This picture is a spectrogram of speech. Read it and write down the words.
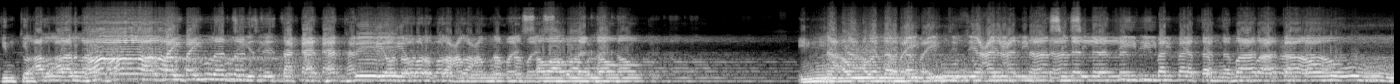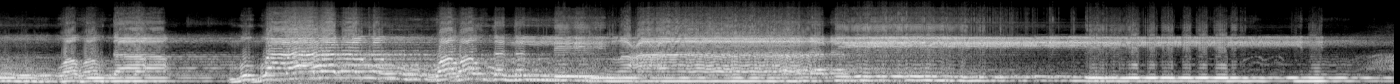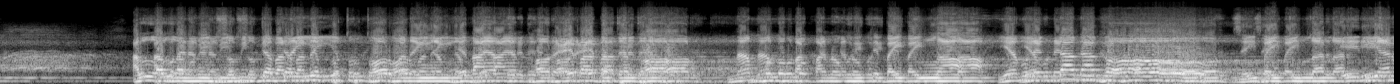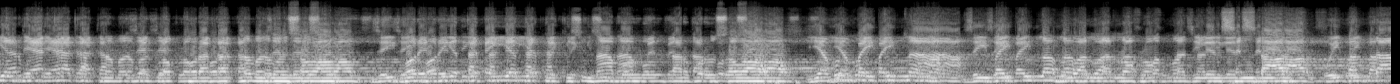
কিন্তু আল্লাহর ঘর বাইতুল্লাহ দিকে তাকায় থাকবে অনবরত আমল নামায় সওয়াব লেখাও إن أول بيت وضع للناس الذي ببكة مباركا وهدى مباركا وهدى للعالمين আল্লাহ বলেন আমি জমিনটা বানাইয়া প্রথম ঘর বানাইলাম হেদায়াতের ঘর ইবাদতের ঘর নাম হলো বাক্কা নগরীতে বাইতুল্লাহ। এমন একটা দামি ঘর যেই বাইতুল্লাহর এরিয়ার মধ্যে এক রাকাত নামাজ এক লক্ষ রাকাত নামাজের সওয়াব। যেই ঘরের দিকে তাকাইয়া থাকলে কিছু না বলবেন তারপরও সওয়াব। এমন বাইতুল্লাহ যেই বাইতুল্লাহ হলো আল্লাহর রহমত নাজিলের সেন্টার ওই বান্দা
